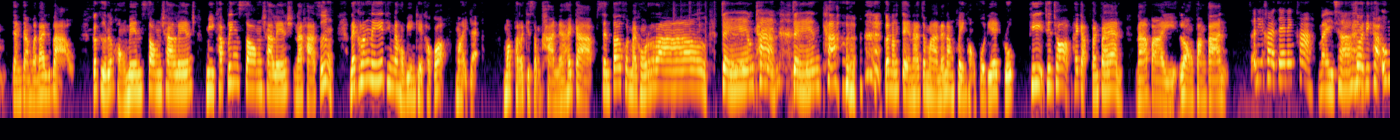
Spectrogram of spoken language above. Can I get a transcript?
ำยังจำกันได้หรือเปล่า ก็คือเรื่องของ Main Song Challenge มี Coupling Song Challenge นะคะ ซึ่งในครั้งนี้ทีมงานของ BNK เขาก็มาอีกแหละมอบภารกิจสำคัญนะให้กับเซนเตอร์คนใหม่ของเรา เจนค่ะ เจนค่ะ ก็น้องเจนนะคะจะมาแนะนำเพลงของ 48 Group ที่ชื่นชอบให้กับแฟนๆนะไปลองฟังกัน สวัสดีค่ะเจนเองค่ะ ไม่ใช่ สวัสดีค่ะ อุ้ม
